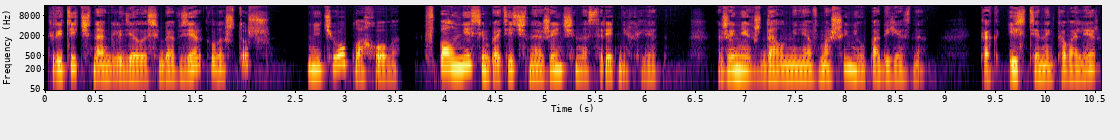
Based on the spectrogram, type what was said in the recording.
критично оглядела себя в зеркало. Что ж, ничего плохого. Вполне симпатичная женщина средних лет. Жених ждал меня в машине у подъезда. Как истинный кавалер,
